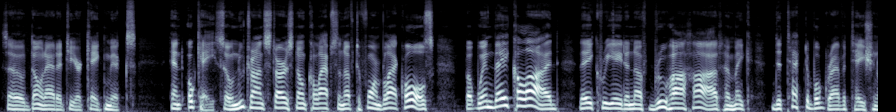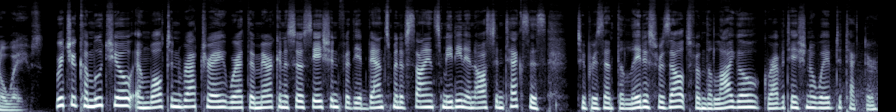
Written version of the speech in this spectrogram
So don't add it to your cake mix. And okay, so neutron stars don't collapse enough to form black holes, but when they collide, they create enough brouhaha to make detectable gravitational waves. Richard Camuccio and Wahltyn Rattray were at the American Association for the Advancement of Science meeting in Austin, Texas, to present the latest results from the LIGO gravitational wave detector.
